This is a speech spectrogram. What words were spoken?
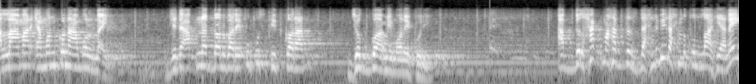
আল্লাহ আমার এমন কোন আমল নাই যেটা আপনার দরবারে উপস্থিত করার যোগ্য আমি মনে করি আব্দুল হক মাহাদ্দাস দাহলবী রহমতুল্লাহ আলাই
